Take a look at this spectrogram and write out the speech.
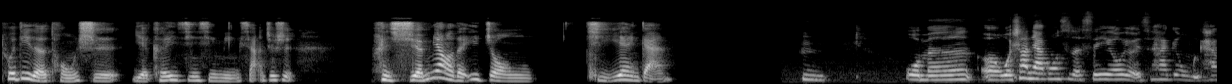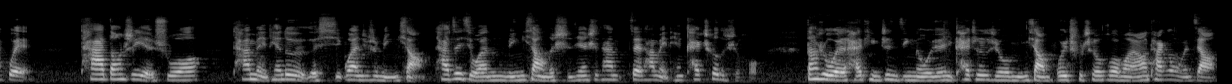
拖地的同时也可以进行冥想，就是很玄妙的一种。体验感。嗯，我们呃，我上家公司的 CEO 有一次他跟我们开会，他当时也说，他每天都有一个习惯，就是冥想。他最喜欢冥想的时间是他在他每天开车的时候。当时我也还挺震惊的，我觉得你开车的时候冥想不会出车祸吗？然后他跟我们讲，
